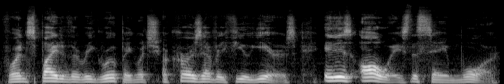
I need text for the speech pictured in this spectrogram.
for in spite of the regrouping which occurs every few years, it is always the same war.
